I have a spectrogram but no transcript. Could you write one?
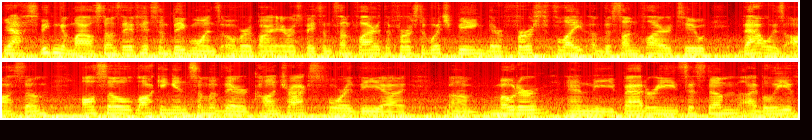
Yeah, speaking of milestones, they've hit some big ones over at Bye Aerospace and Sunflyer. The first of which being their first flight of the Sunflyer 2. That was awesome. Also, locking in some of their contracts for the uh, um, motor and the battery system, I believe,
